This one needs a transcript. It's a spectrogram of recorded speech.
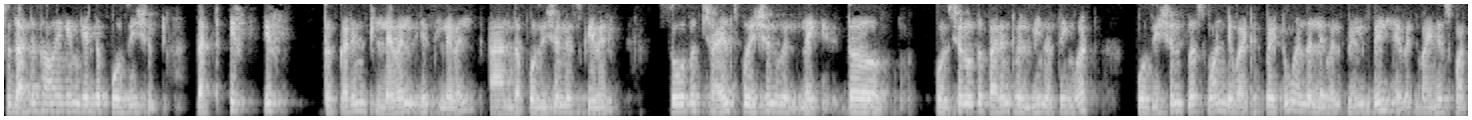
so that is how i can get the position. That if if the current level is level and the position is given so the child's position will like the position of the parent will be nothing but position plus 1 divided by 2 and the level will be level minus 1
